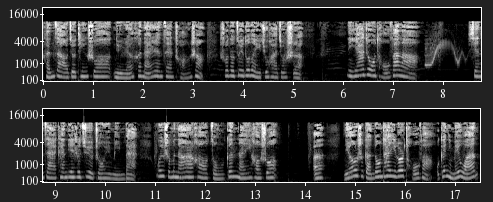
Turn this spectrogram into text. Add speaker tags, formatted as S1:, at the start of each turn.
S1: 很早就听说，女人和男人在床上说的最多的一句话就是：“你压着我头发了。”现在看电视剧，终于明白为什么男二号总跟男一号说：“哎，你要是敢动他一根头发，我跟你没完。”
